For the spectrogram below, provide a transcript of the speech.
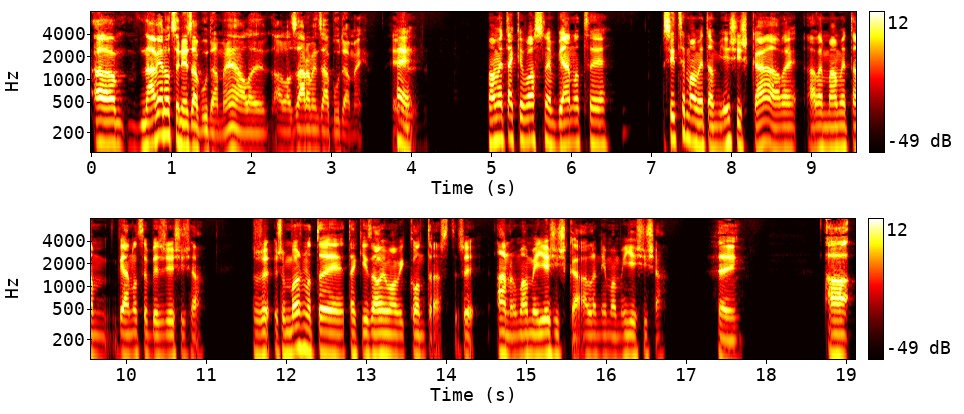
um, na Vianoce nezabúdame, ale, ale zároveň zabúdame. Hej. Máme také vlastné Vianoce, síce máme tam Ježiška, ale, ale máme tam Vianoce bez Ježiša. Že, že možno to je taký zaujímavý kontrast, že áno, máme Ježiška, ale nemáme Ježiša. Hej. A,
